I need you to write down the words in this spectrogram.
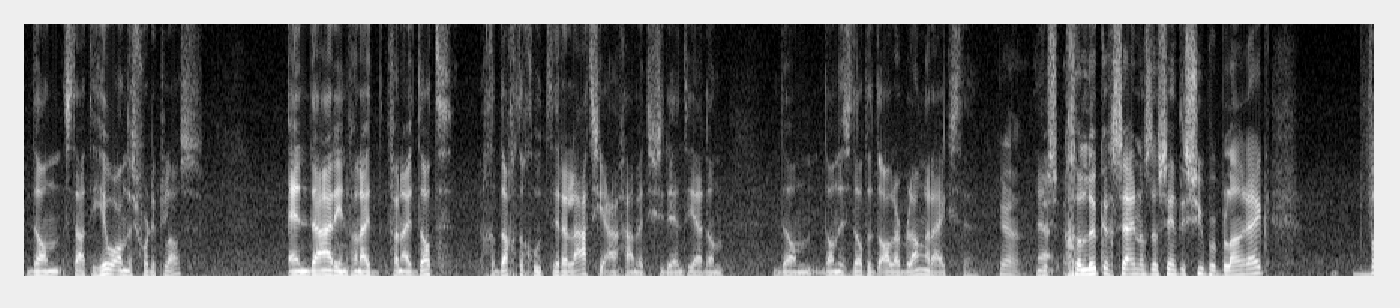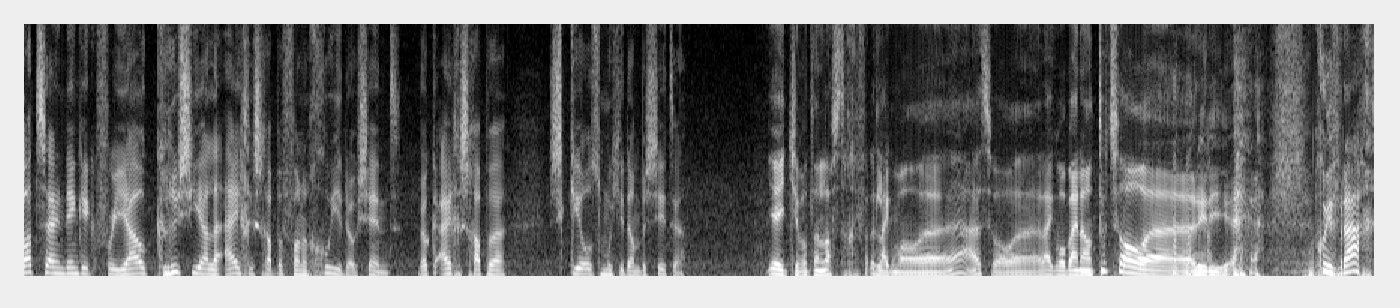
dan staat hij heel anders voor de klas. En daarin, vanuit, vanuit dat gedachtegoed, de relatie aangaan met die studenten, ja, dan, dan, dan is dat het allerbelangrijkste. Ja, ja. dus gelukkig zijn als docent is super belangrijk. Wat zijn denk ik voor jou cruciale eigenschappen van een goede docent? Welke eigenschappen, skills moet je dan bezitten? Jeetje, wat een lastige vraag. Het lijkt me wel, uh, ja, het is wel, uh, lijkt wel bijna een toets al, uh, Rudy. Goeie vraag.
